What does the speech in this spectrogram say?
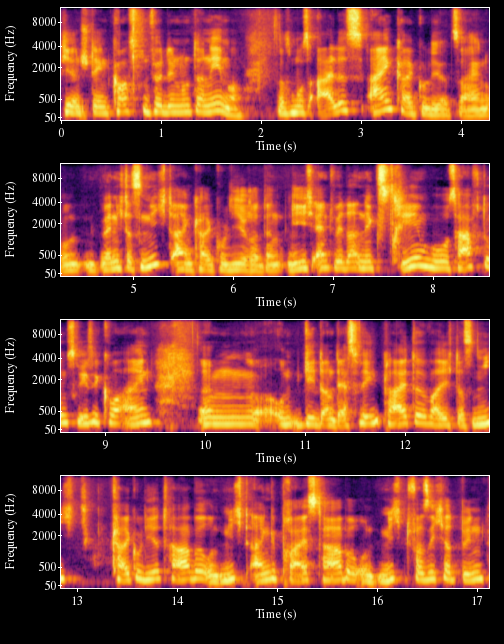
Hier entstehen Kosten für den Unternehmer. Das muss alles einkalkuliert sein. Und wenn ich das nicht einkalkuliere, dann gehe ich entweder ein extrem hohes Haftungsrisiko ein ähm, und gehe dann deswegen pleite, weil ich das nicht kalkuliert habe und nicht eingepreist habe und nicht versichert bin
